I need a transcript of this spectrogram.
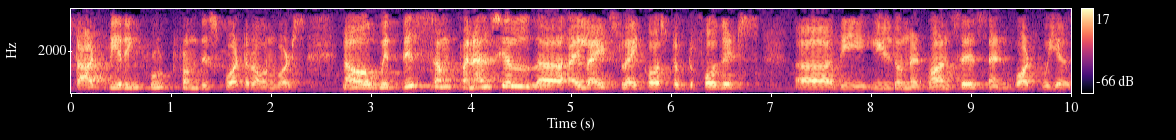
start bearing fruit from this quarter onwards. Now, with this, some financial uh, highlights like cost of deposits, uh, the yield on advances and what we are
